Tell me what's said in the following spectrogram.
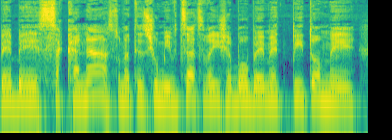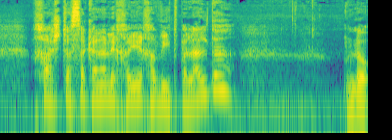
בסכנה, זאת אומרת איזשהו מבצע צבאי שבו באמת פתאום אה, חשת סכנה לחייך והתפללת? לא.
